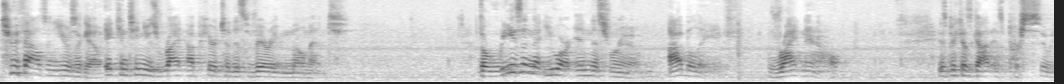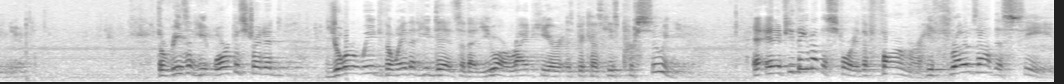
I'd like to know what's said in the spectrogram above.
2,000 years ago, it continues right up here to this very moment. The reason that you are in this room, I believe, right now, is because God is pursuing you. The reason He orchestrated your week the way that He did so that you are right here is because He's pursuing you. And, if you think about the story, the farmer, he throws out this seed.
